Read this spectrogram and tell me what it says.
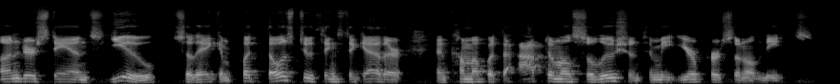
understands you so they can put those two things together and come up with the optimal solution to meet your personal needs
